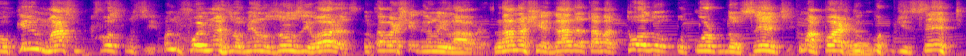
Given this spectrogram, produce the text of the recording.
Toquei o máximo que fosse possível. Quando foi mais ou menos 11 horas, eu estava chegando em Lavras. Lá na chegada estava todo o corpo docente, uma parte do é. corpo discente,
